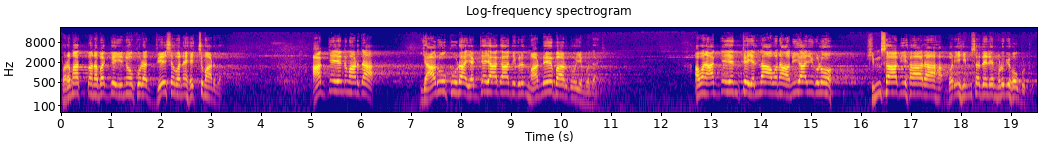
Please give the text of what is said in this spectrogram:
ಪರಮಾತ್ಮನ ಬಗ್ಗೆ ಇನ್ನೂ ಕೂಡ ದ್ವೇಷವನ್ನು ಹೆಚ್ಚು ಮಾಡಿದ. ಆಜ್ಞೆಯನ್ನು ಮಾಡಿದ. ಯಾರೂ ಕೂಡ ಯಜ್ಞಯಾಗಾದಿಗಳನ್ನು ಮಾಡಲೇಬಾರದು ಎಂಬುದಾಗಿ. ಅವನ ಆಜ್ಞೆಯಂತೆ ಎಲ್ಲ ಅವನ ಅನುಯಾಯಿಗಳು ಹಿಂಸಾವಿಹಾರ ಬರೀ ಹಿಂಸದಲ್ಲೇ ಮುಳುಗಿ ಹೋಗ್ಬಿಟ್ರು.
